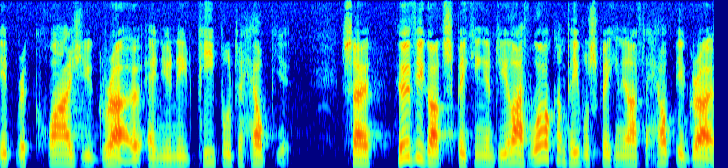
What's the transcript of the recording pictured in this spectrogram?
it requires you grow and you need people to help you. So, who have you got speaking into your life? Welcome people speaking into your life to help you grow.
